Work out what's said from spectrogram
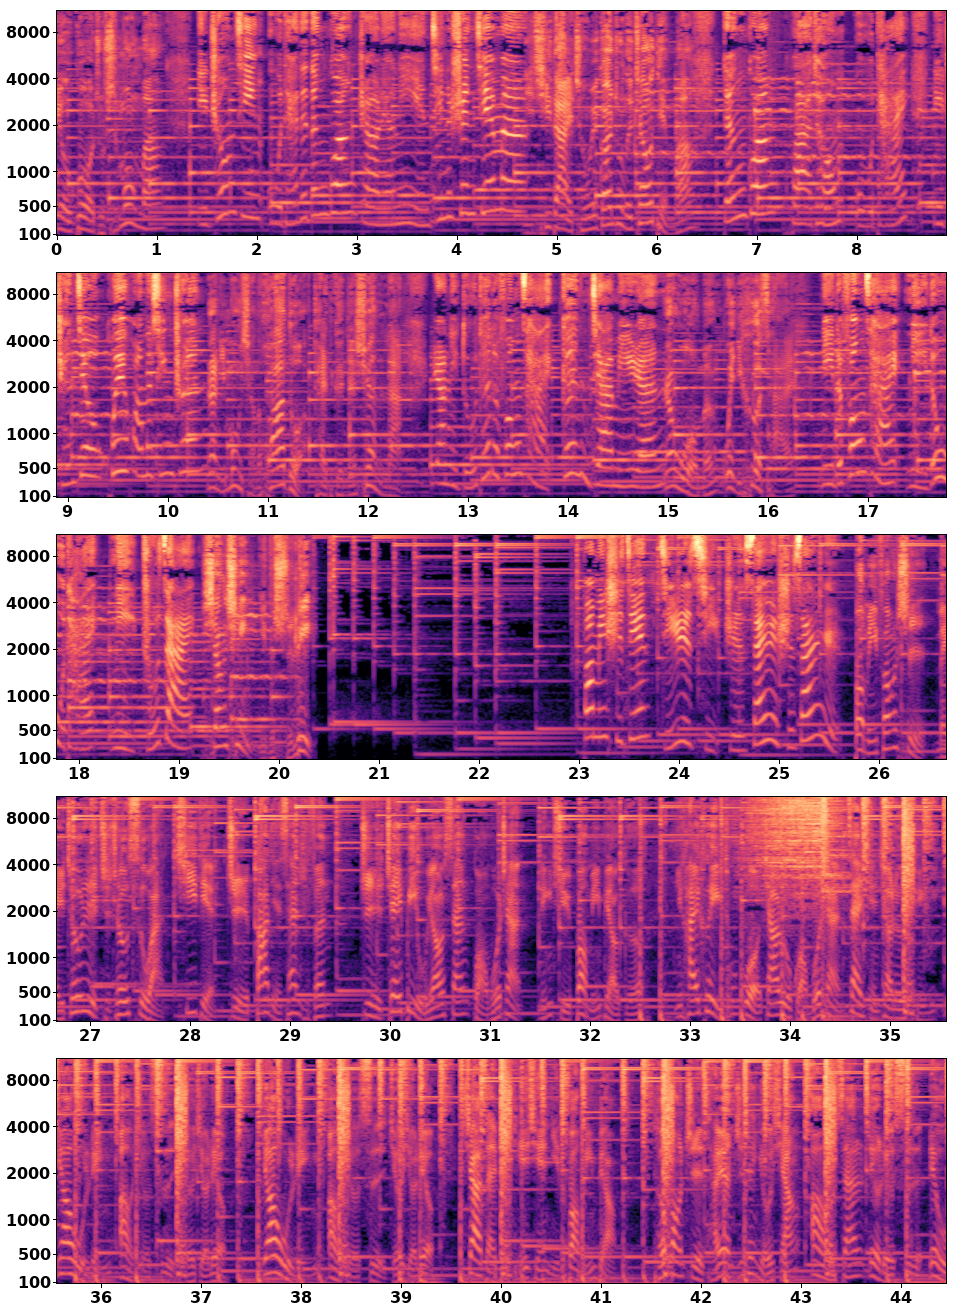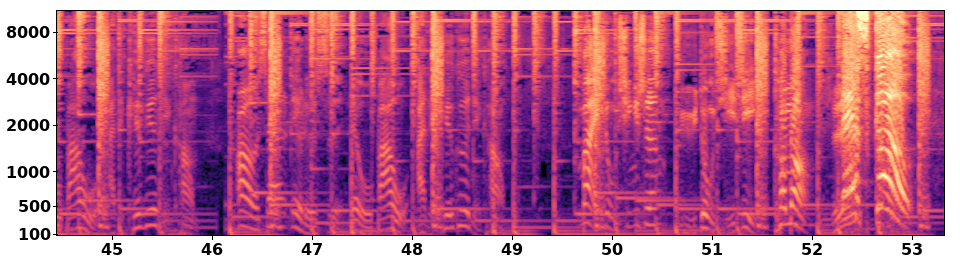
你有过主持梦吗？你憧憬舞台的灯光照亮你眼睛的瞬间吗？你期待成为观众的焦点吗？灯光、话筒、舞台，你成就辉煌的青春，让你梦想的花朵开得更加绚烂，让你独特的风采更加迷人。让我们为你喝彩！你的风采，你的舞台，你主宰。相信你的实力。报名时间即日起至三月十三日。报名方式：每周日至周四晚七点至八点三十分，至 JB 五幺三广播站领取报名表格。你还可以通过加入广播站在线交流群幺五零二九四九九六幺五零二九四九九六下载并填写你的报名表，投放至财源之声邮箱二二三六六四六五八五 @QQ 点 com 二二三六六四六五八五 @QQ 点 com。脉动心声，语动奇迹，Come on，Let's go！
